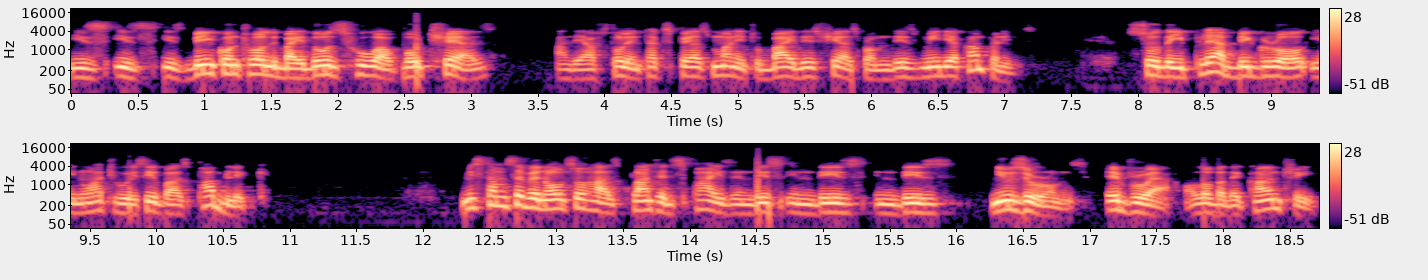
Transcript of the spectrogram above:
is, is, is being controlled by those who have bought shares and they have stolen taxpayers' money to buy these shares from these media companies. So they play a big role in what we receive as public. Mr. Museveni also has planted spies in this in these in these newsrooms everywhere, all over the country.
